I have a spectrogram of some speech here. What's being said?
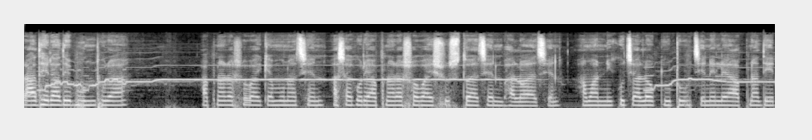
রাধে রাধে বন্ধুরা, আপনারা সবাই কেমন আছেন? আশা করি আপনারা সবাই সুস্থ আছেন, ভালো আছেন। আমার নিকু চালক ইউটিউব চ্যানেলে আপনাদের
